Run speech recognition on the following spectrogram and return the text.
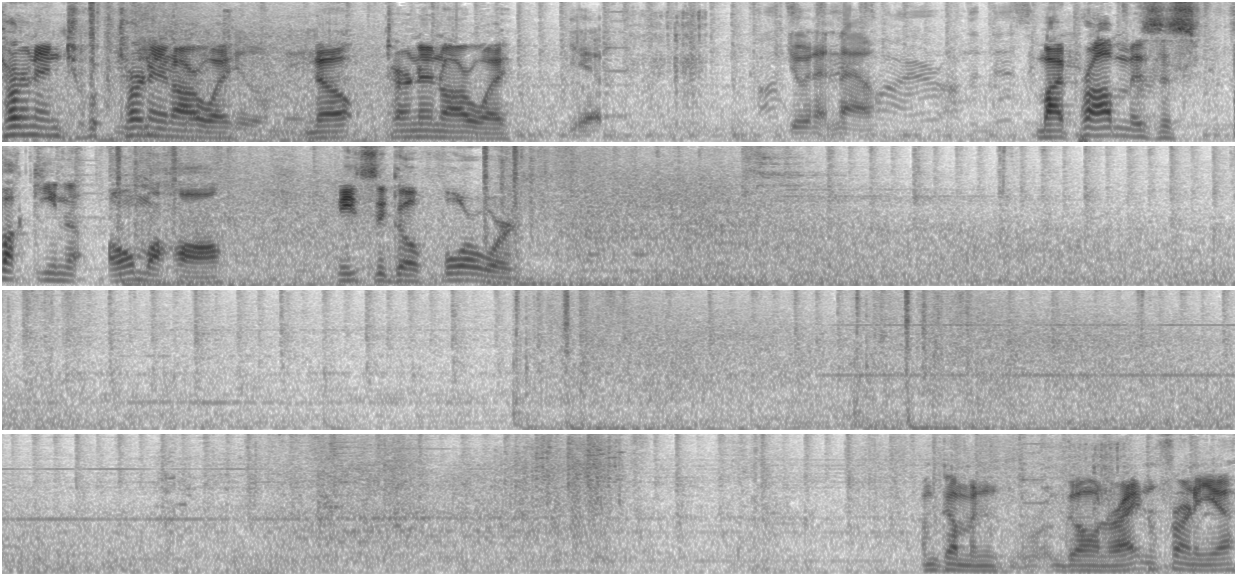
Turn in, turn in our way. No, turn in our way. Yep. Doing it now. Fire on the designated My problem is this fucking Omaha needs to go forward. I'm coming, going right in front of you.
